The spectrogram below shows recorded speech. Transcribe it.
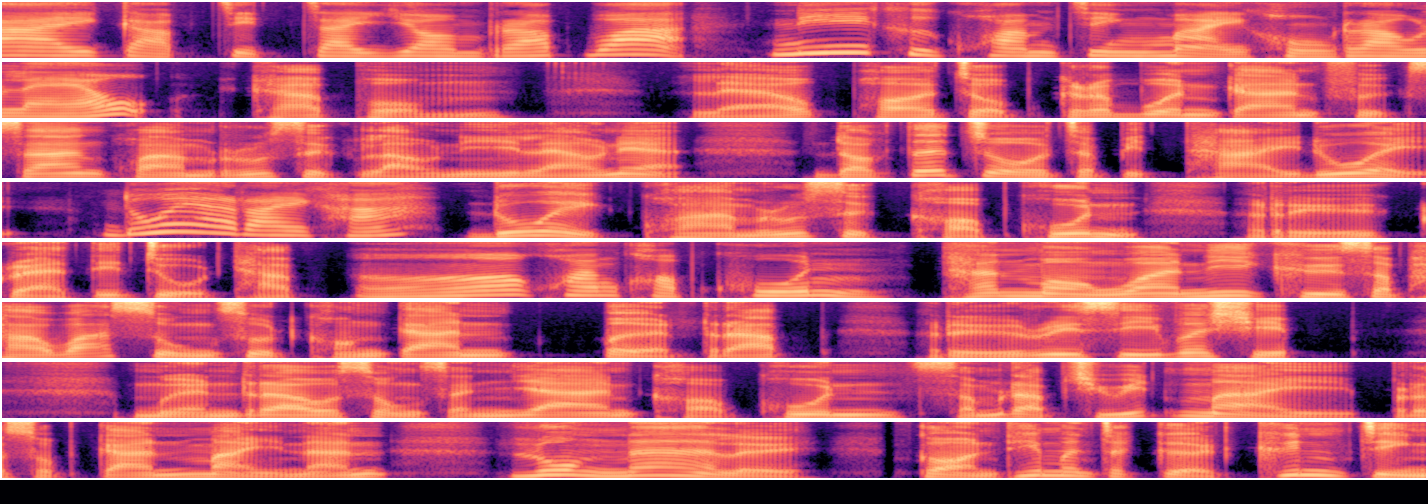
กายกับจิตใจยอมรับว่า นี่คือความจริงใหม่ของเราแล้ว ครับผม แล้วพอจบกระบวนการฝึกสร้างความรู้สึกเหล่านี้แล้วเนี่ย ดรโจจะปิดท้ายด้วย ด้วยอะไรคะ ด้วยความรู้สึกขอบคุณ หรือ gratitude ครับ อ๋อ ความขอบคุณ ท่านมองว่านี่คือสภาวะสูงสุดของการเปิดรับหรือ receivership เหมือนเราส่งสัญญาณขอบคุณสำหรับชีวิตใหม่ ประสบการณ์ใหม่นั้น ล่วงหน้าเลย ก่อนที่มันจะเกิดขึ้นจริง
